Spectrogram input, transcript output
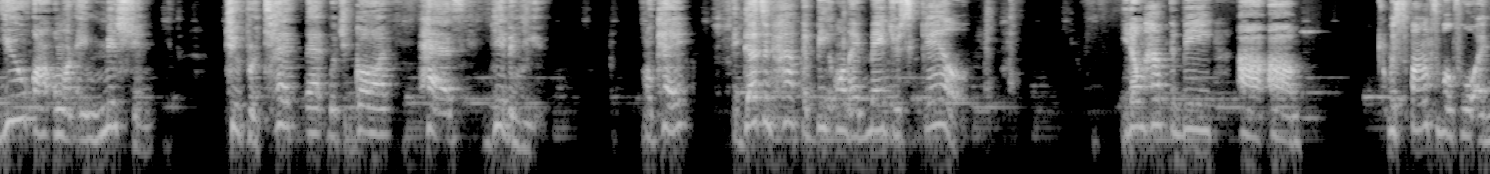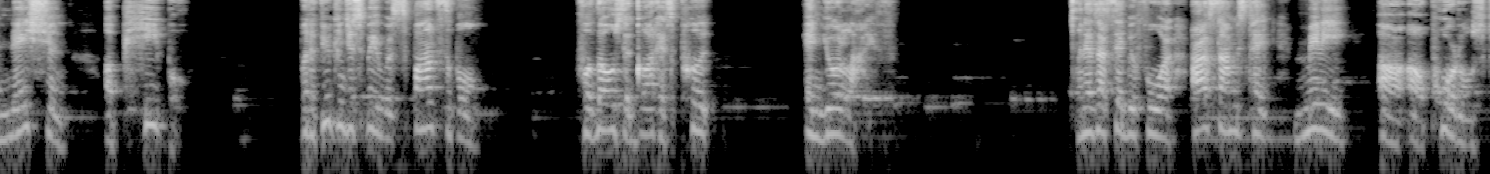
You are on a mission to protect that which God has given you. Okay? It doesn't have to be on a major scale. You don't have to be uh, um, responsible for a nation of people. But if you can just be responsible for those that God has put in your life. And as I said before, our assignments take many uh, uh, portals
